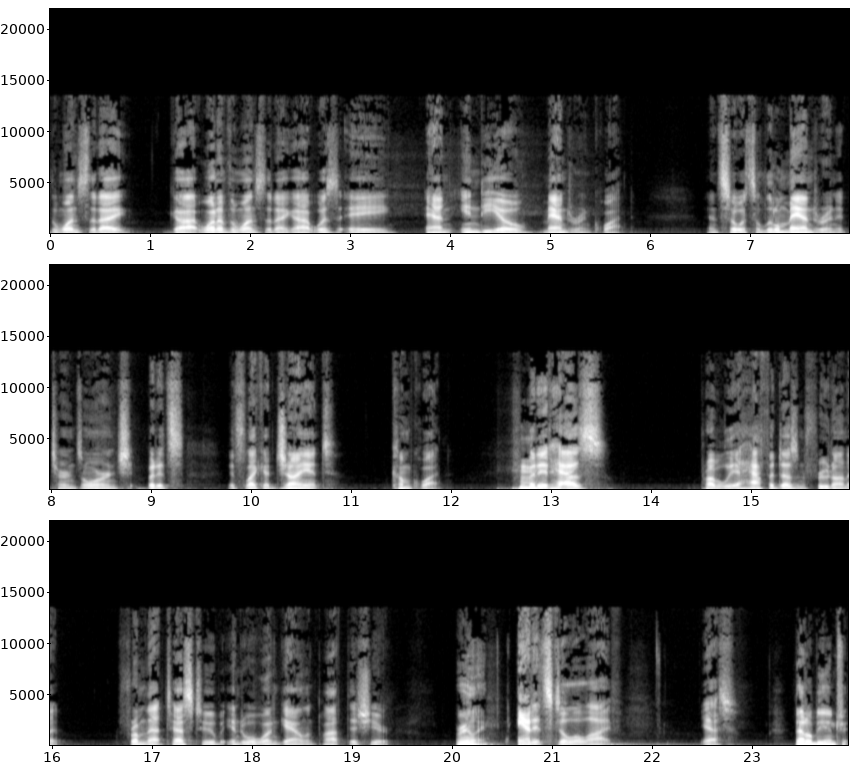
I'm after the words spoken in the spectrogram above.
the ones that I got, one of the ones that I got was a an Indio mandarinquat, and so it's a little mandarin. It turns orange, but it's it's like a giant kumquat, hmm. but it has probably a half a dozen fruit on it from that test tube into a one gallon pot this year, Really? and it's still alive. Yes, That'll be inter-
